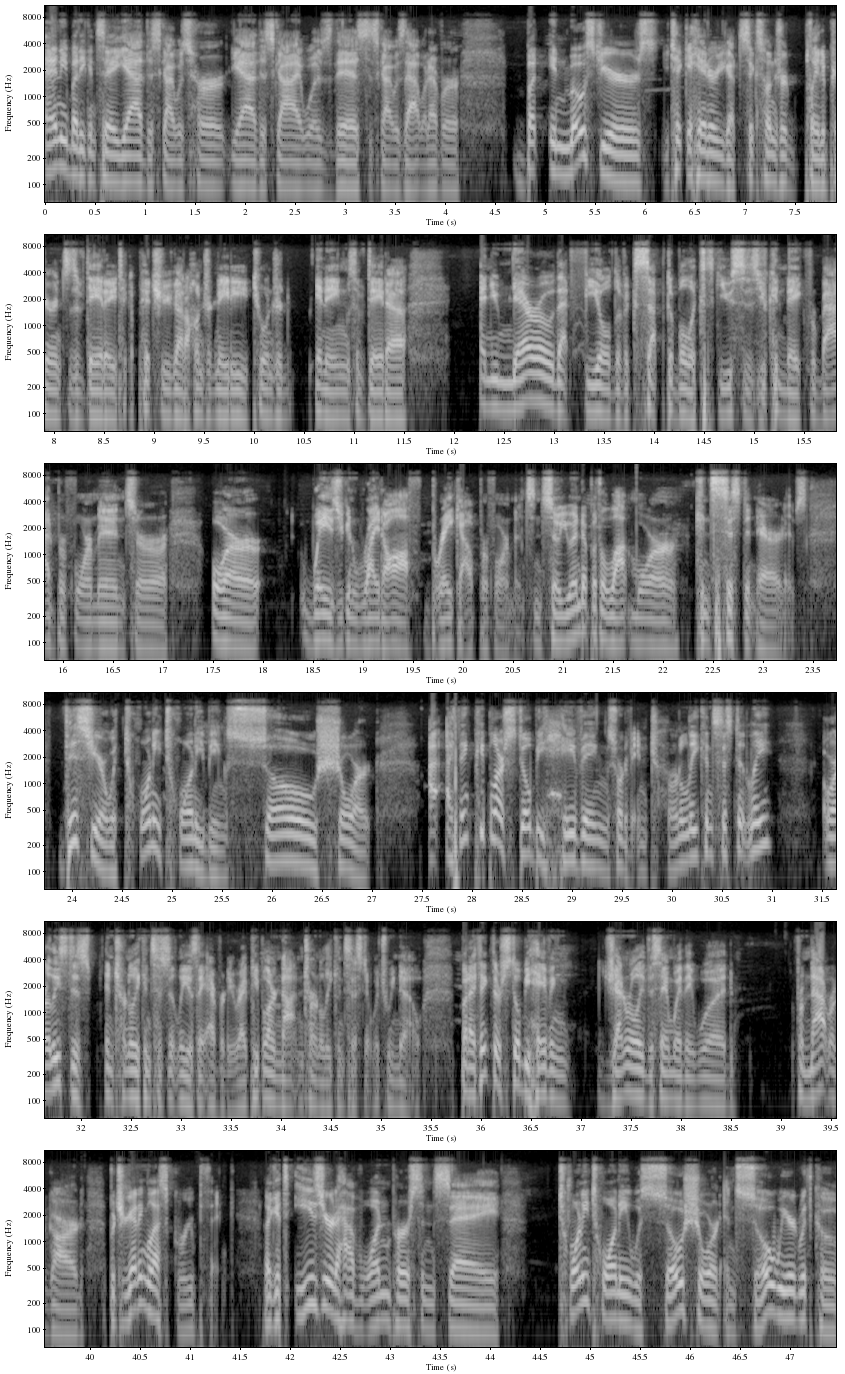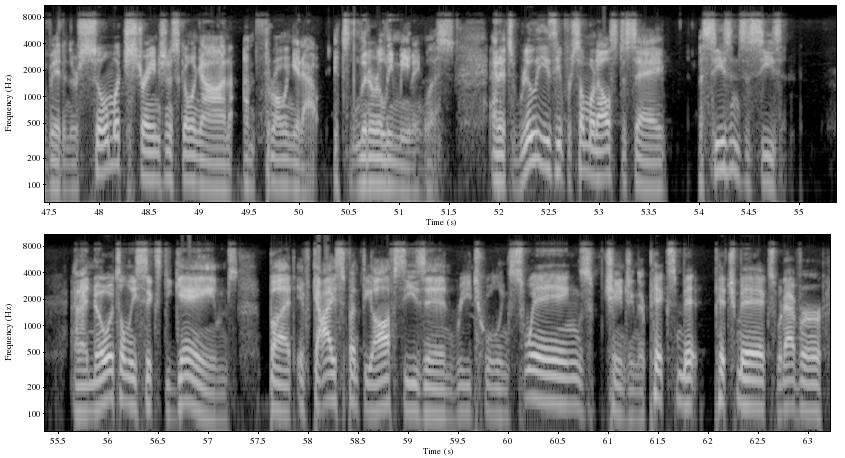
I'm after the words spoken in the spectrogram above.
Anybody can say, yeah, this guy was hurt, yeah, this guy was this, this guy was that, whatever. But in most years, you take a hitter, you got 600 plate appearances of data. You take a pitcher, you got 180, 200 innings of data and you narrow that field of acceptable excuses you can make for bad performance or or ways you can write off breakout performance. And so you end up with a lot more consistent narratives. This year, with 2020 being so short, I, I think people are still behaving sort of internally consistently or at least as internally consistently as they ever do, right? People are not internally consistent, which we know. But I think they're still behaving generally the same way they would from that regard, but you're getting less groupthink. Like it's easier to have one person say, 2020 was so short and so weird with COVID, and there's so much strangeness going on, I'm throwing it out. It's literally meaningless. And it's really easy for someone else to say, a season's a season. And I know it's only 60 games, but if guys spent the offseason retooling swings, changing their picks, pitch mix, whatever,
